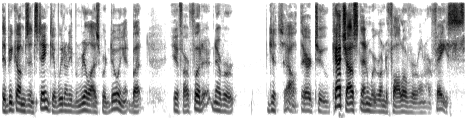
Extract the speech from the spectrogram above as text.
it becomes instinctive. We don't even realize we're doing it, but if our foot never gets out there to catch us, then we're going to fall over on our face.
